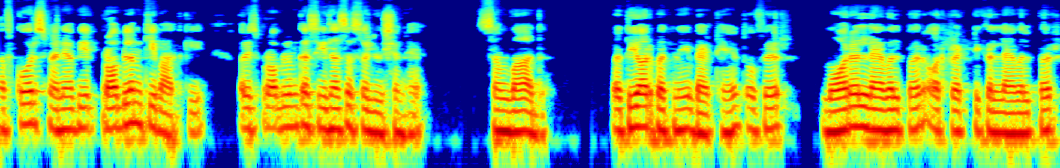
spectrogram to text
ऑफ़ कोर्स मैंने अभी एक प्रॉब्लम की बात की और इस प्रॉब्लम का सीधा सा सोल्यूशन है। संवाद। पति और पत्नी बैठे हैं तो फिर मॉरल लेवल पर और प्रैक्टिकल लेवल पर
